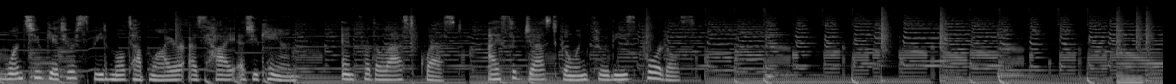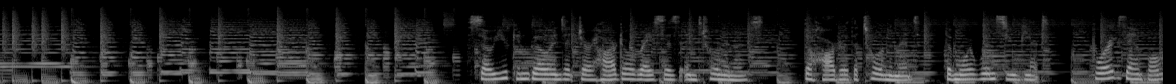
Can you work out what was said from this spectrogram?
once you get your speed multiplier as high as you can. And for the last quest, I suggest going through these portals. So you can go and enter harder races and tournaments. The harder the tournament, the more wins you get. For example,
